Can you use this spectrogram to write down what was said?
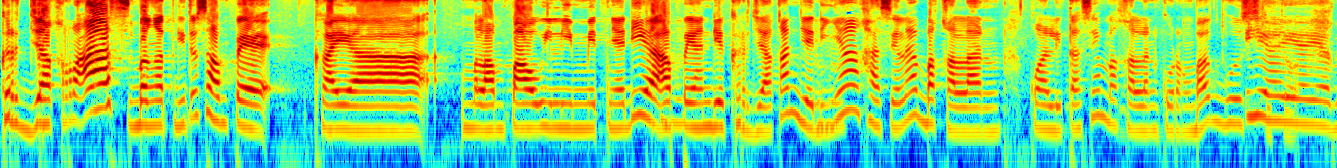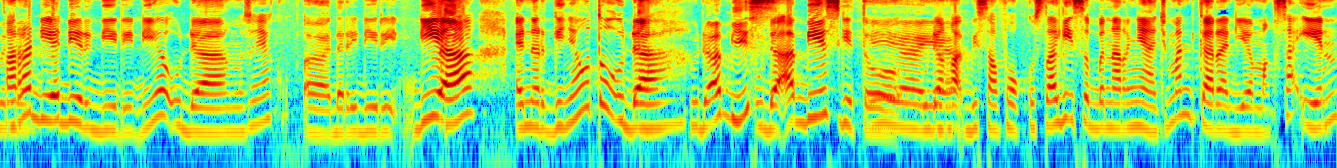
kerja keras banget gitu sampai kayak melampaui limitnya dia Hmm. apa yang dia kerjakan jadinya hasilnya bakalan kualitasnya bakalan kurang bagus Iya, gitu iya, iya, karena dia diri diri dia udah maksudnya eh, dari diri dia energinya tuh udah udah habis. udah habis gitu Iya, udah iya. nggak bisa fokus lagi sebenarnya cuman karena dia maksain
